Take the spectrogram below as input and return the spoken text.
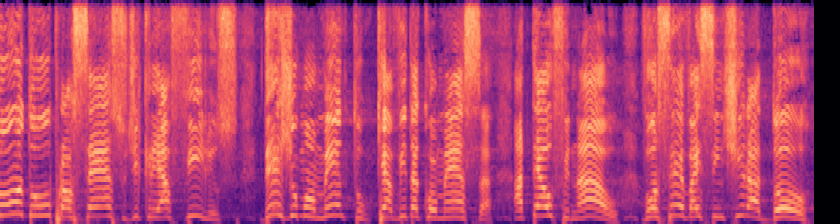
todo o processo de criar filhos, desde o momento que a vida começa até o final, você vai sentir a dor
